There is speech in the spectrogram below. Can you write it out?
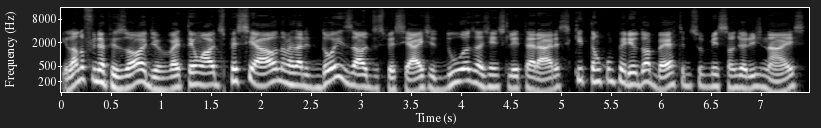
E lá no fim do episódio vai ter um áudio especial, na verdade, dois áudios especiais de duas agentes literárias que estão com período aberto de submissão de originais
